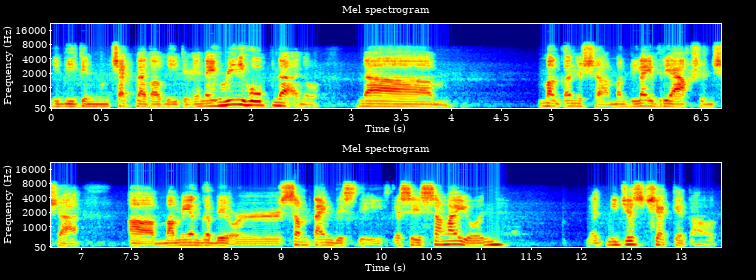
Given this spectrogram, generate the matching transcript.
maybe you can check that out later and I really hope na ano na mag ano siya, mag live reaction siya uh, mamayang gabi or sometime this day. Kasi sa ngayon, let me just check it out.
